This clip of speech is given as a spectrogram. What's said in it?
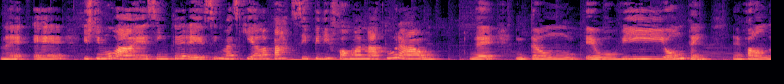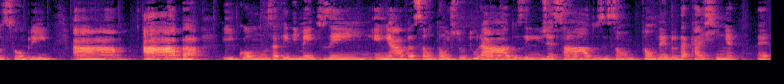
né, é estimular esse interesse, mas que ela participe de forma natural, né? Então, eu ouvi ontem né, falando sobre a, a aba e como os atendimentos em, em aba são tão estruturados e engessados e são tão dentro da caixinha. Né?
